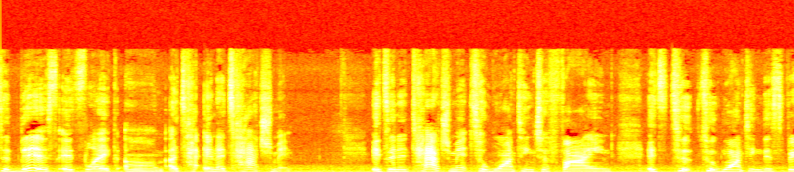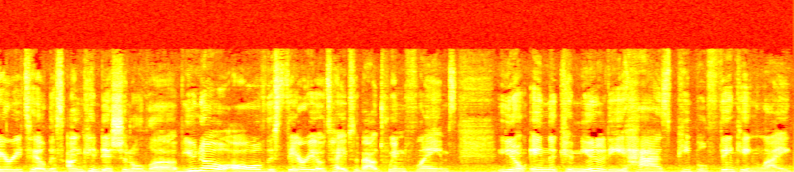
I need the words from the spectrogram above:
to this it's like um an attachment it's an attachment to wanting to find it's to, to wanting this fairy tale this unconditional love. You know all the stereotypes about twin flames you know in the community has people thinking like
